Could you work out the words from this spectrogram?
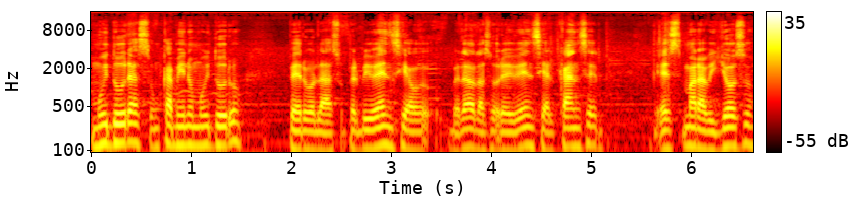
muy duras, un camino muy duro, pero la supervivencia, ¿verdad? La sobrevivencia al cáncer es maravilloso.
